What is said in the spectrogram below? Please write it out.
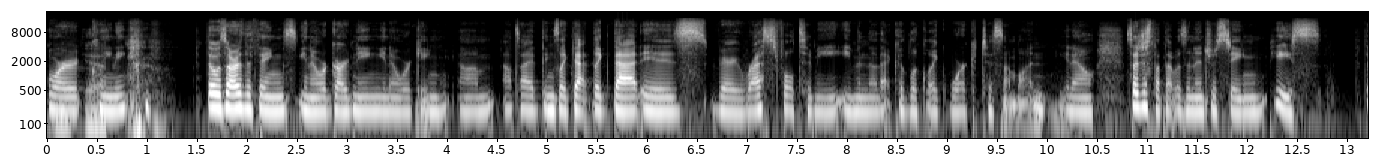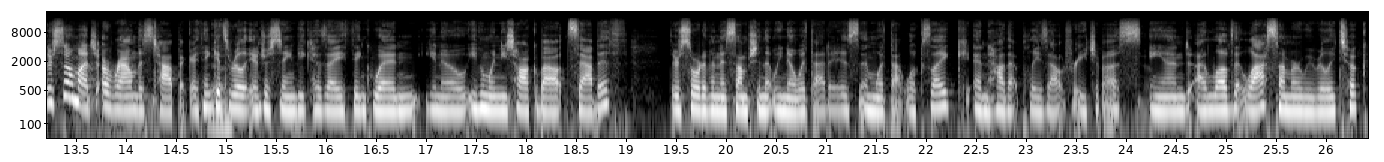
or Yeah. cleaning, those are the things, you know, or gardening, you know, working um, outside, things like that. Like that is very restful to me, even though that could look like work to someone, you know. So I just thought that was an interesting piece. There's so much around this topic. I think it's really interesting because I think when, you know, even when you talk about Sabbath, there's sort of an assumption that we know what that is and what that looks like and how that plays out for each of us. And I love that last summer we really took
